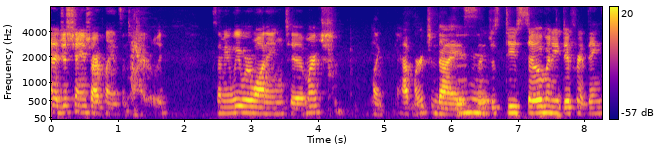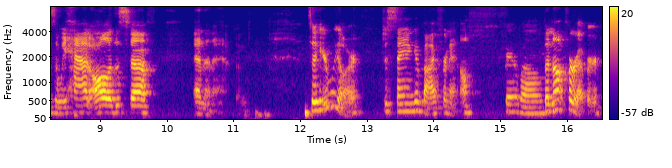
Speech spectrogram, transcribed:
and it just changed our plans entirely. So, I mean, we were wanting to merch, like have merchandise and Mhm. just do so many different things. And we had all of the stuff, and then it happened. So here we are, just saying goodbye for now, Farewell. but not forever.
